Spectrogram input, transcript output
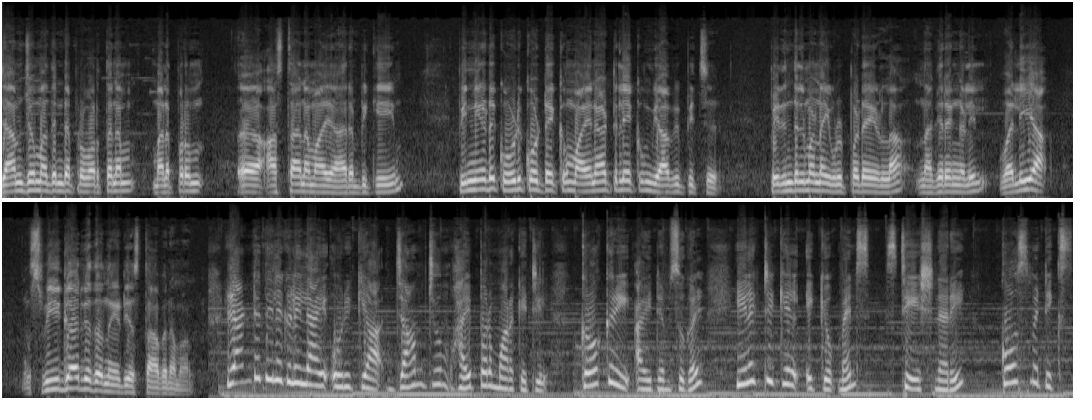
ജാംജൂം അതിന്റെ പ്രവർത്തനം മലപ്പുറം ആസ്ഥാനമായി ആരംഭിക്കുകയും പിന്നീട് കോഴിക്കോട്ടേക്കും വയനാട്ടിലേക്കും വ്യാപിപ്പിച്ച് പെരിന്തൽമണ്ണ ഉൾപ്പെടെയുള്ള നഗരങ്ങളിൽ വലിയ സ്വീകാര്യത നേടിയ സ്ഥാപനമാണ്. രണ്ട് നിലകളിലായി ഒരുക്കിയ ജാംജൂം ഹൈപ്പർ മാർക്കറ്റിൽ ക്രോക്കറി ഐറ്റംസുകൾ electrical equipments stationery cosmetics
